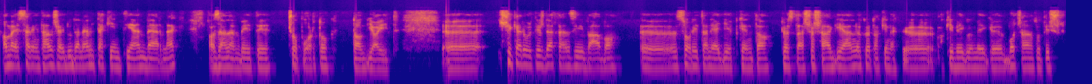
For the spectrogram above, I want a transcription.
amely szerint Andrzej Duda nem tekinti embernek az LMBT csoportok tagjait. Sikerült is defenzívába szorítani egyébként a köztársasági elnököt, akinek, aki végül még bocsánatot is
